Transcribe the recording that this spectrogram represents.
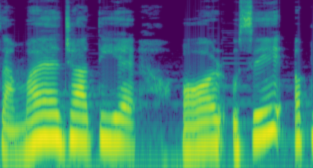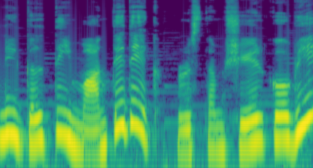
समझ आती है और उसे अपनी गलती मानते देख रुस्तम शेर को भी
